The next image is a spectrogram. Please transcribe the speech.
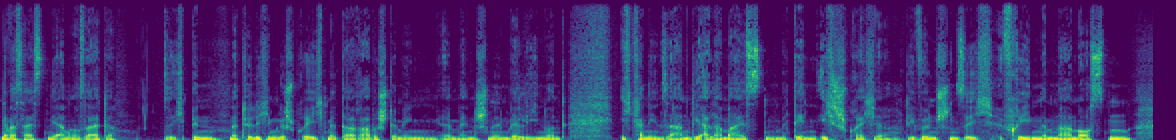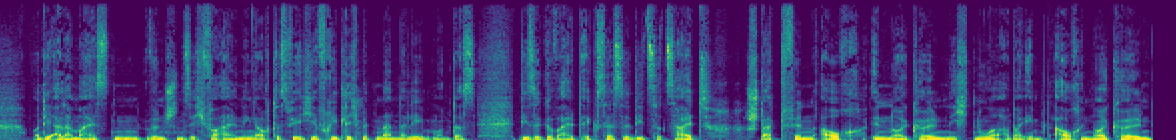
Na, was heißt denn die andere Seite? Also ich bin natürlich im Gespräch mit arabischstämmigen äh, Menschen in Berlin und ich kann Ihnen sagen, die allermeisten, mit denen ich spreche, die wünschen sich Frieden im Nahen Osten und die allermeisten wünschen sich vor allen Dingen auch, dass wir hier friedlich miteinander leben und dass diese Gewaltexzesse, die zurzeit stattfinden, auch in Neukölln, nicht nur, aber eben auch in Neukölln,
